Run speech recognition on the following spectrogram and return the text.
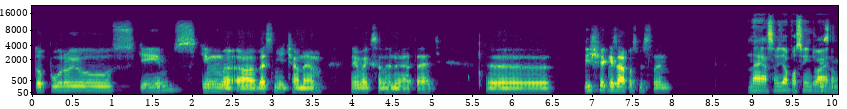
Topuruju s tím, s tím uh, vesničanem, nevím, jak se jmenuje teď. Uh, Víš, jaký zápas myslím? Ne, já jsem viděl poslední dva jenom.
